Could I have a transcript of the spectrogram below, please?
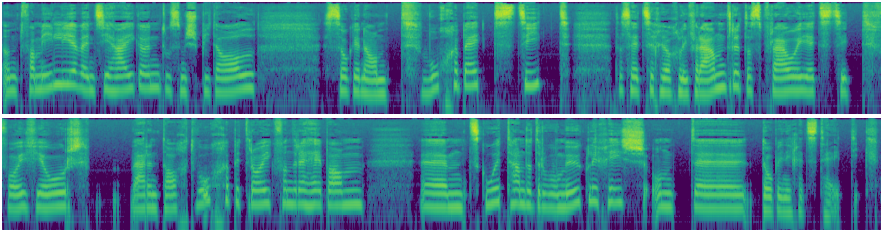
und Familien, wenn sie heimgehen aus dem Spital, sogenannte Wochenbettzeit. Das hat sich ja ein bisschen verändert, dass die Frauen jetzt seit fünf Jahren während acht Wochen Betreuung von einer Hebamme ähm, zu gut haben oder wo möglich ist. Und äh, da bin ich jetzt tätig.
